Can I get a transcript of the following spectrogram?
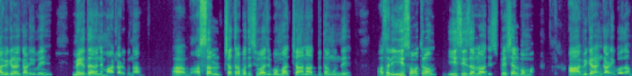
ఆ విగ్రహం కాడికి పోయి మిగతా అన్ని మాట్లాడుకుందాం అస్సలు ఛత్రపతి శివాజీ బొమ్మ చాలా అద్భుతంగా ఉంది. అసలు ఈ సంవత్సరం ఈ సీజన్లో అది స్పెషల్ బొమ్మ. ఆ విగ్రహం కాడికి పోదాం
